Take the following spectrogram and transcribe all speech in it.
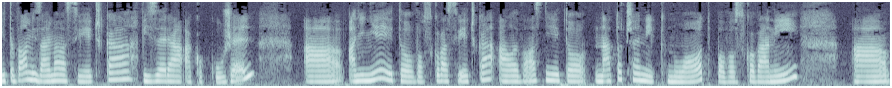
Je to veľmi zaujímavá sviečka, vyzerá ako kužeľ a ani nie je to vosková sviečka, ale vlastne je to natočený knôt povoskovaný a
